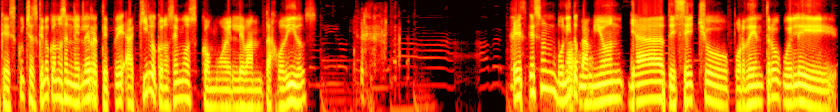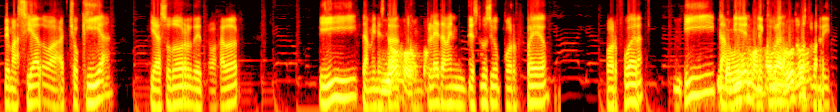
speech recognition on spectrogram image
que escuchas que no conocen el RTP, aquí lo conocemos como el levantajodidos. Es, es un bonito camión ya deshecho por dentro, huele demasiado a choquía y a sudor de trabajador. Y también está completamente sucio por feo, por fuera. Y, y también le cobran dos varitos.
